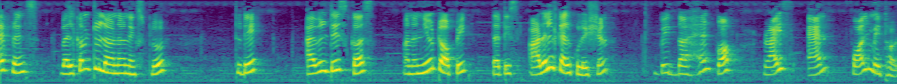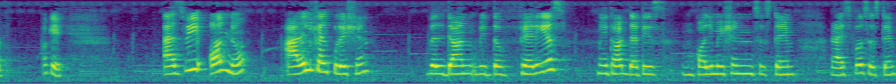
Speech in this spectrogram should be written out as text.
Hi friends, welcome to Learn and Explore. Today I will discuss on a new topic that is RL calculation with the help of rise and fall method. Okay, as we all know, RL calculation will done with the various method that is collimation system, rise fall system.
